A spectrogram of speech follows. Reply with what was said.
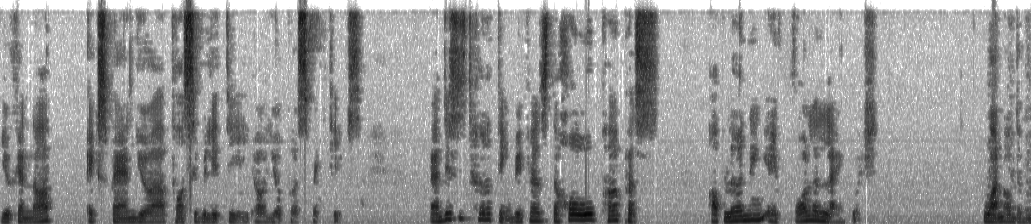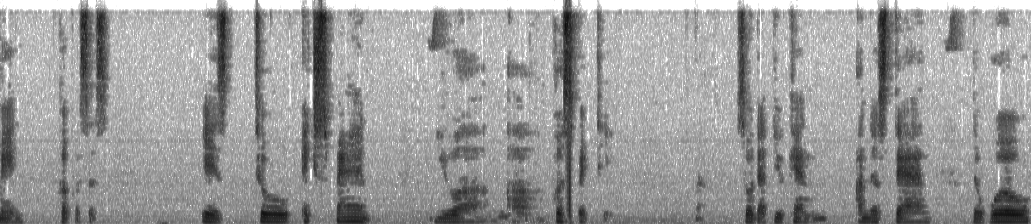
You cannot expand your possibility or your perspectives. And this is hurting because the whole purpose of learning a foreign language, one of the main purposes, is to expand your uh, perspective so that you can understand the world,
